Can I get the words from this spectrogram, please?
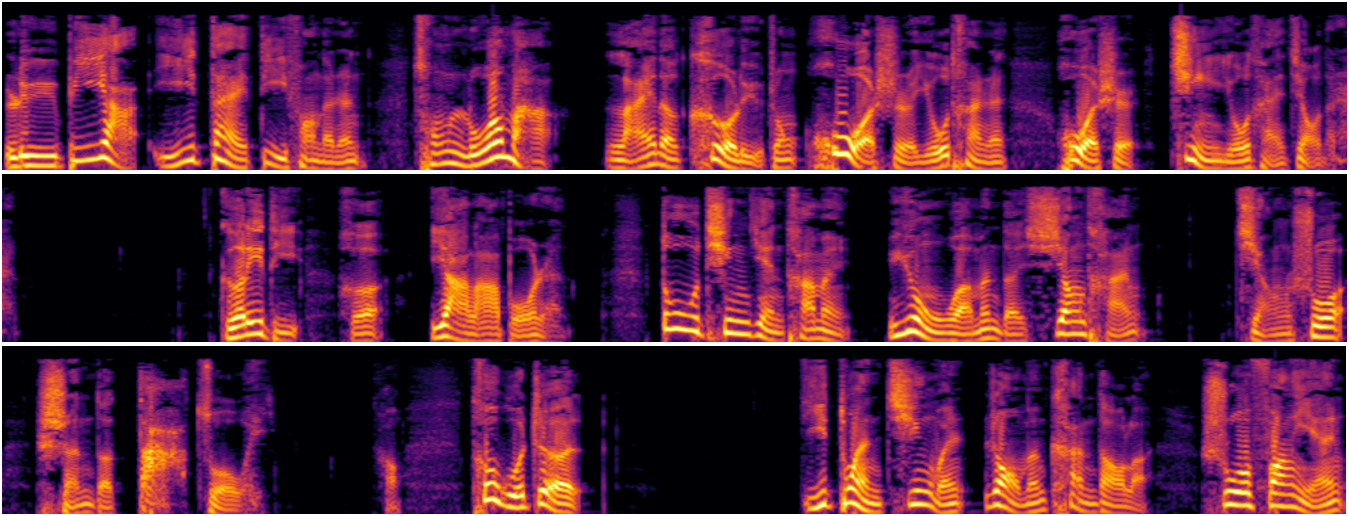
吕比亚一带地方的人，从罗马来的客旅中，或是犹太人，或是进犹太教的人，格里底和亚拉伯人，都听见他们用我们的相谈讲说神的大作为。好，透过这一段经文，让我们看到了说方言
